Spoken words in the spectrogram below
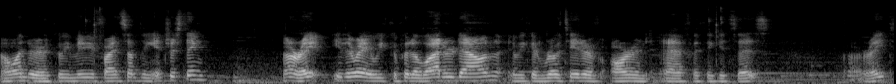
I wonder, could we maybe find something interesting? Alright, either way, we could put a ladder down and we can rotate of R and F, I think it says. Alright.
